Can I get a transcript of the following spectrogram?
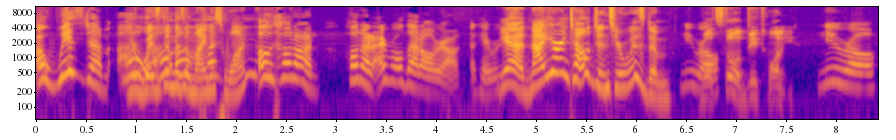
Oh, wisdom. Oh, Your wisdom oh, is a oh, oh, minus plus- one? Oh, hold on, hold on. I rolled that all wrong. Okay, we're yeah, not your intelligence, your wisdom. new Well, roll. it's still a D20. New roll.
